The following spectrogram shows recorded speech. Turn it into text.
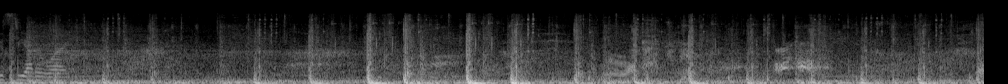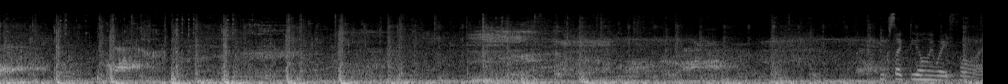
like it's the other way. Looks like the only way forward.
